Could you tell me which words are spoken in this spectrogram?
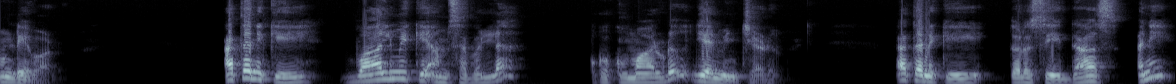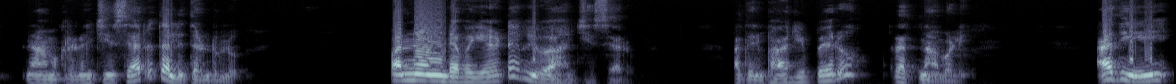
ఉండేవాడు. అతనికి వాల్మీకి అంశ వల్ల ఒక కుమారుడు జన్మించాడు. అతనికి తులసీదాస్ అని నామకరణం చేశారు తల్లిదండ్రులు. పన్నెండవ ఏట వివాహం చేశారు. అతని భార్య పేరు రత్నావళి. అది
